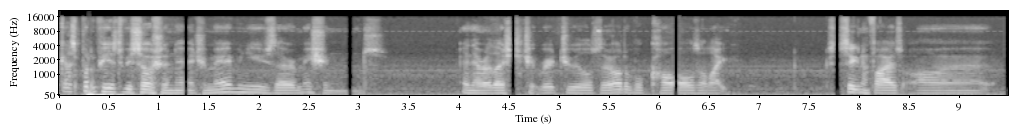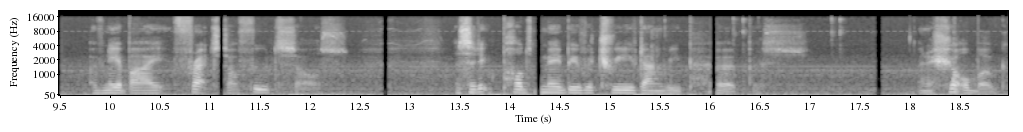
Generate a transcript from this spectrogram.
Gas pod appears to be social in nature, may even use their emissions in their relationship rituals, their audible calls are like signifiers uh, of nearby threats or food source. Acidic pods may be retrieved and repurposed. And a shuttlebug.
